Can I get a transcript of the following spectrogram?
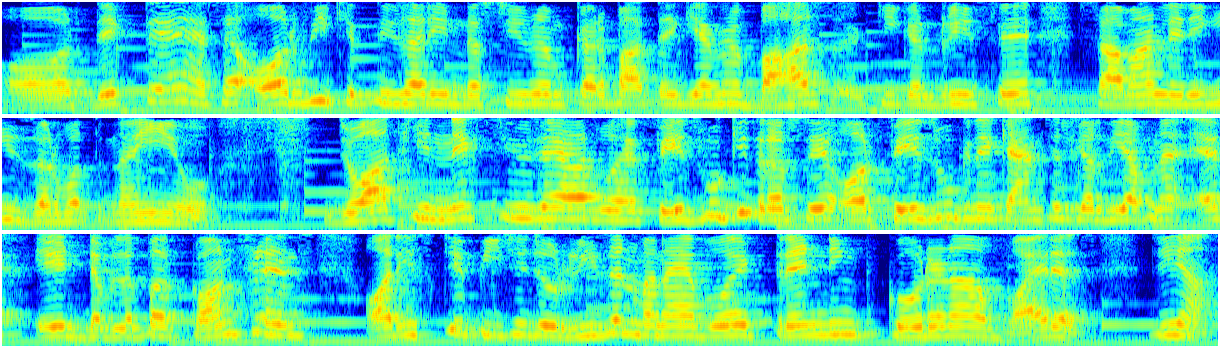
और देखते हैं ऐसा और भी कितनी सारी इंडस्ट्रीज़ में हम कर पाते हैं कि हमें बाहर की कंट्रीज़ से सामान लेने की ज़रूरत नहीं हो। जो आज की नेक्स्ट न्यूज़ है यार, वो है फेसबुक की तरफ़ से और फेसबुक ने कैंसिल कर दिया अपना एफ़ एट डेवलपर कॉन्फ्रेंस और इसके पीछे जो रीज़न बना है, वो है ट्रेंडिंग कोरोना वायरस जी हाँ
